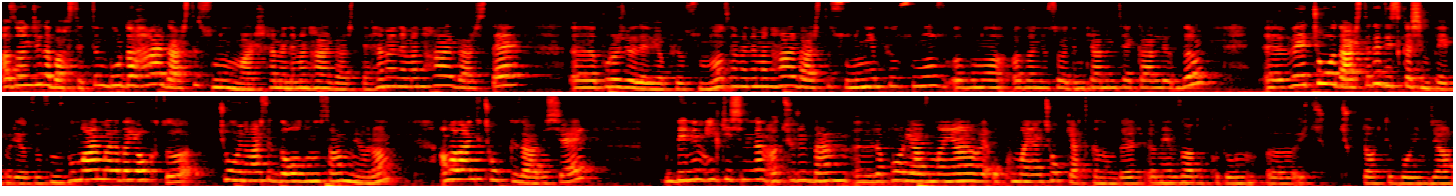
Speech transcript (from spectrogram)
Az önce de bahsettim. Burada her derste sunum var. Hemen hemen her derste. Hemen hemen her derste e, proje ödevi yapıyorsunuz. Hemen hemen her derste sunum yapıyorsunuz. E, Bunu az önce söyledim, kendimi tekrarladım. E, ve çoğu derste de discussion paper yazıyorsunuz. Bu Marmara'da yoktu. Çoğu üniversitede olduğunu sanmıyorum. Ama bence çok güzel bir şey. Benim ilk işimden ötürü ben e, rapor yazmaya ve okumaya çok yatkınımdır. E, mevzuat okudum e, 3,5-4 yıl boyunca.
